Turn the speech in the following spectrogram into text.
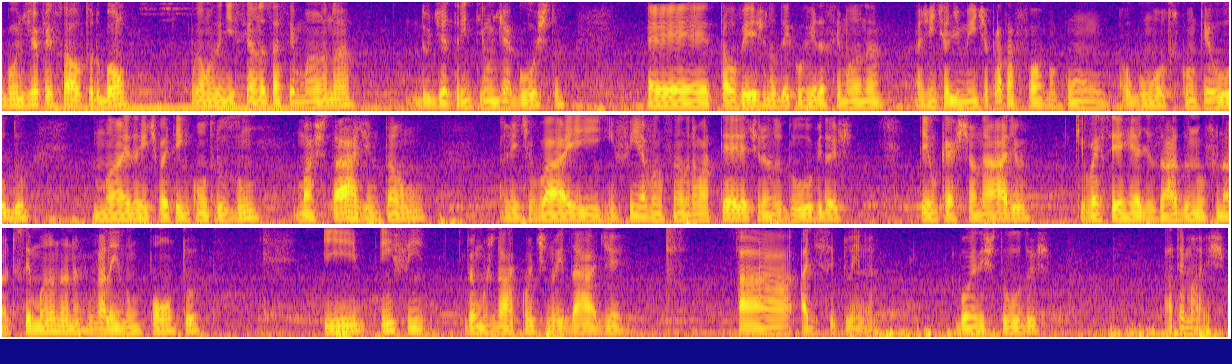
Bom dia pessoal, tudo bom? Vamos iniciando essa semana do dia 31 de agosto. É, talvez no decorrer da semana a gente alimente a plataforma com algum outro conteúdo, mas a gente vai ter encontro Zoom mais tarde, então a gente vai, enfim, avançando na matéria, tirando dúvidas. Tem um questionário que vai ser realizado no final de semana, né, valendo um ponto. E, enfim, vamos dar continuidade à, à disciplina. Bons estudos, até mais.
